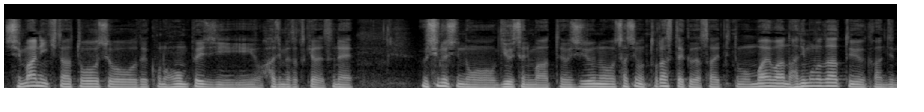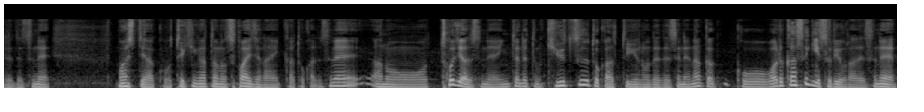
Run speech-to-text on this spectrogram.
島に来た当初でこのホームページを始めた時はですね牛主の牛舎に回って牛の写真を撮らせてくださいって言ってもお前は何者だという感じでですねましてやこう敵型のスパイじゃないかとかですねあの当時はですねインターネットも Q2 とかっていうのでですねなんかこう悪稼ぎするようなですね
